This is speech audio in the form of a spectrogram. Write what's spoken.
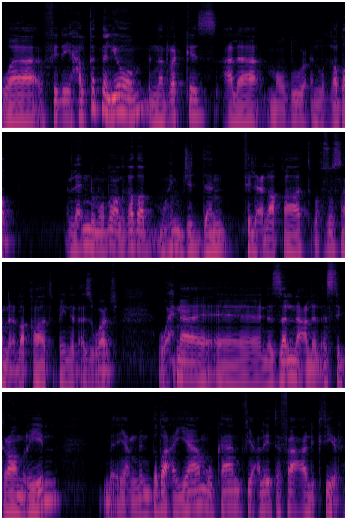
وفي حلقتنا اليوم بدنا نركز على موضوع الغضب لأنه موضوع الغضب مهم جدا في العلاقات وخصوصا العلاقات بين الأزواج. وإحنا آه، نزلنا على الإنستغرام ريل يعني من بضع أيام وكان في عليه تفاعل كثير.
